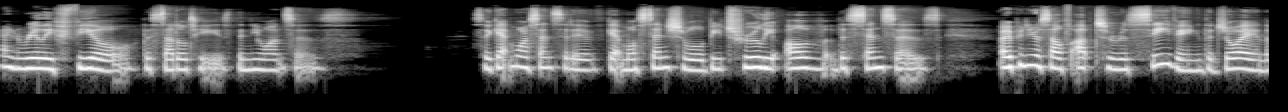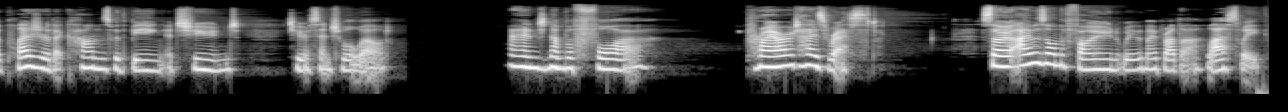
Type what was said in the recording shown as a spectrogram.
and really feel the subtleties, the nuances. So get more sensitive, get more sensual, be truly of the senses. Open yourself up to receiving the joy and the pleasure that comes with being attuned to your sensual world. And number four, prioritize rest. So I was on the phone with my brother last week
